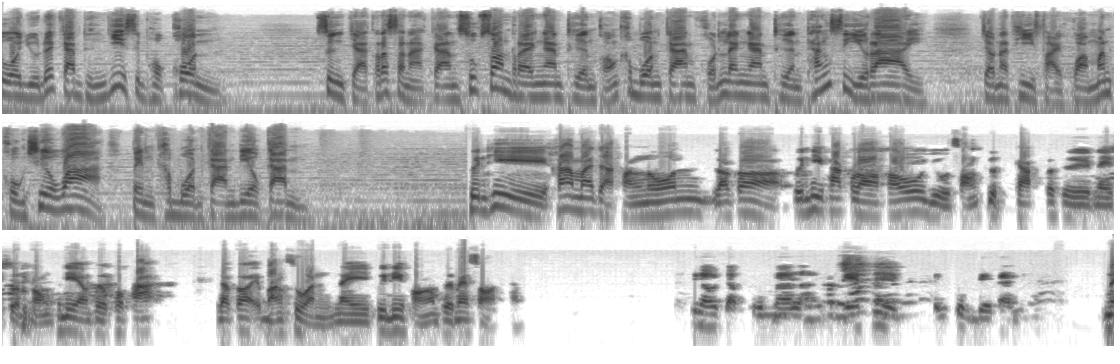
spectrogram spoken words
ตัวอยู่ด้วยกันถึง 26 คน ซึ่งจากลักษณะการซุกซ่อนแรงงานเถื่อนของขบวนการขนแรงงานเถื่อนทั้ง 4 ราย เจ้าหน้าที่ฝ่ายความมั่นคงเชื่อว่าเป็นขบวนการเดียวกัน พื้นที่ข้ามมาจากฝั่งโน้น แล้วก็พื้นที่พักรอเขาอยู่สองจุดครับ ก็คือในส่วนของพื้นที่อำเภอพบพระแล้วก็บางส่วนในพื้นที่ของอำเภอแม่สอดครับ ที่เราจับกลุ่มมาหลายเคสนี่เป็นกลุ่มเดียวกันใน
